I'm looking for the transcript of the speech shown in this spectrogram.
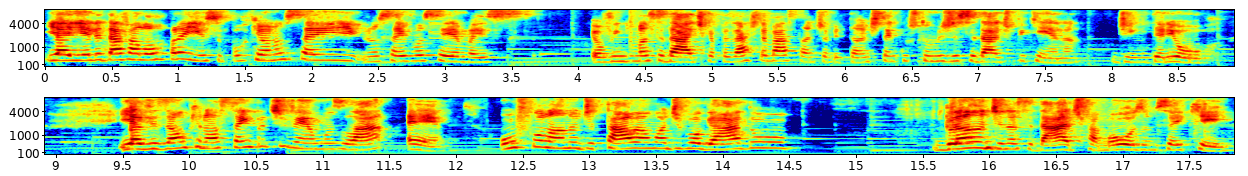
E aí ele dá valor para isso, porque eu não sei, não sei você, mas eu vim de uma cidade que, apesar de ter bastante habitantes, tem costumes de cidade pequena, de interior. E a visão que nós sempre tivemos lá é: o fulano de tal é um advogado grande na cidade, famoso, não sei o quê.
